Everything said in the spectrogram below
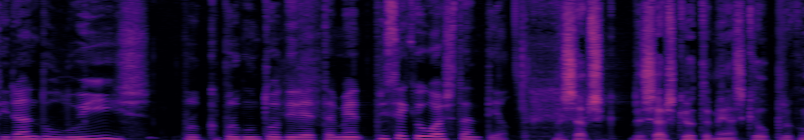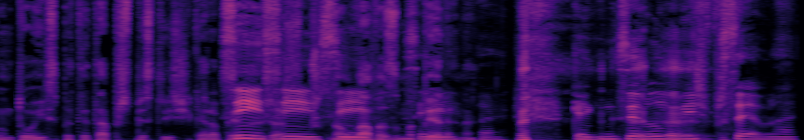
Tirando o Luís, porque perguntou diretamente, por isso é que eu gosto tanto dele. Mas sabes, que- mas sabes que eu também acho que ele perguntou isso para tentar perceber se tu ias ficar ao pé Sim, do Jorge, sim, porque sim. não levavas uma sim, pera, não é? é. Quem conhecer o Luís percebe, não é?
